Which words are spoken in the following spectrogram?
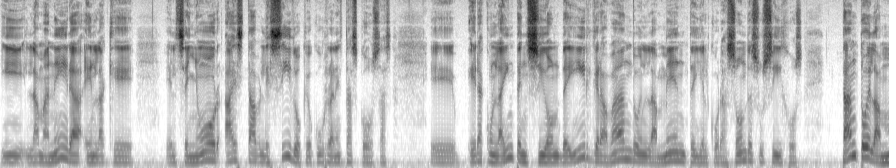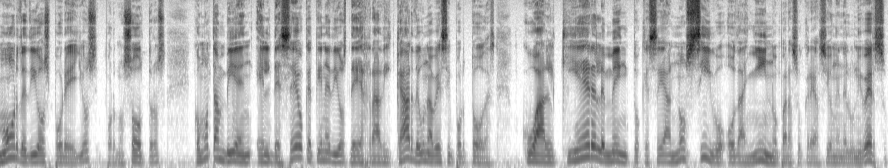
y la manera en la que el Señor ha establecido que ocurran estas cosas eh, era con la intención de ir grabando en la mente y el corazón de sus hijos tanto el amor de Dios por ellos, por nosotros, como también el deseo que tiene Dios de erradicar de una vez y por todas cualquier elemento que sea nocivo o dañino para su creación en el universo.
